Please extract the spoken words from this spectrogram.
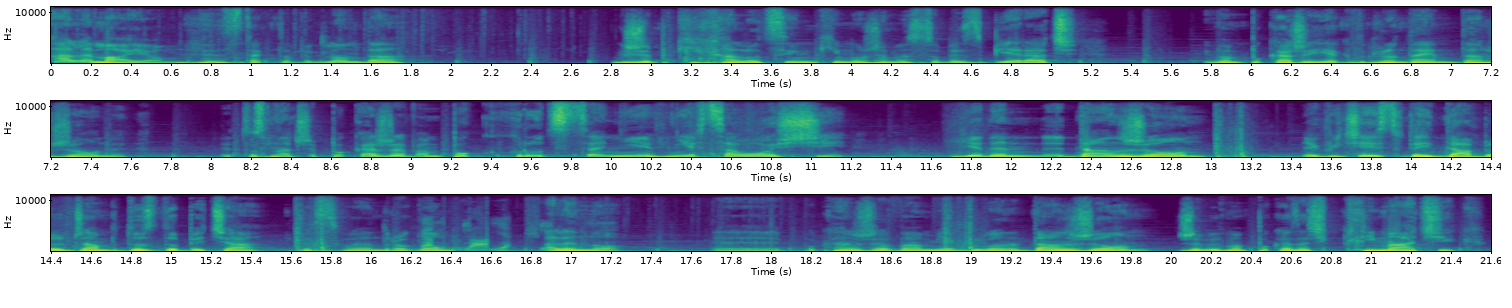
ale mają, więc tak to wygląda. Grzybki, halucynki możemy sobie zbierać i wam pokażę jak wyglądają dungeony. To znaczy pokażę wam pokrótce, nie, nie w całości, jeden dungeon. Jak widzicie jest tutaj double jump do zdobycia, tak swoją drogą, ale no. E, pokażę wam jak wygląda dungeon, żeby wam pokazać klimacik,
